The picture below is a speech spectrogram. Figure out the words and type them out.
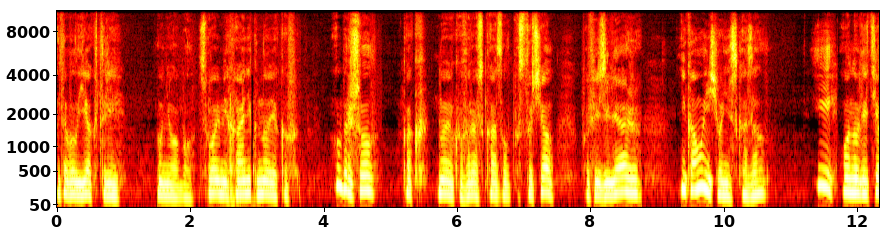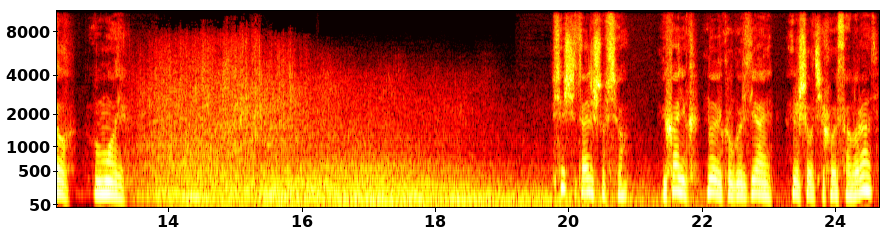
Это был Як-3. У него был свой механик Новиков. Он пришел, как Новиков рассказывал, постучал по фюзеляжу, никому ничего не сказал. И он улетел в море. Все считали, что все. Механик Новиков говорит, я решил чехлы собрать,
